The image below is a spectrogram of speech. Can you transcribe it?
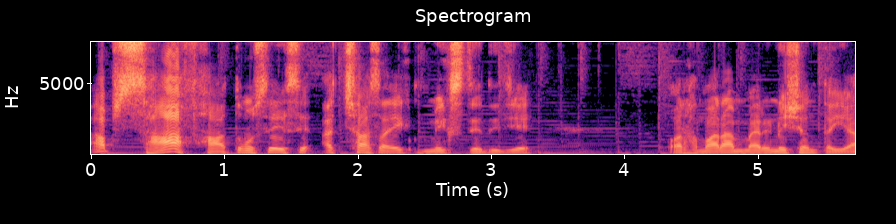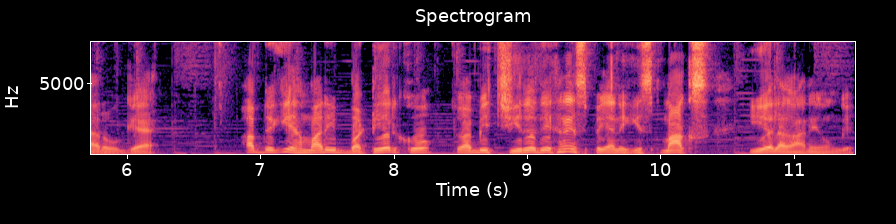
अब साफ़ हाथों से इसे अच्छा सा एक मिक्स दे दीजिए। और हमारा मैरिनेशन तैयार हो गया है। अब देखिए हमारी बटेर को जो अभी चीरे देख रहे हैं, इस पर यानी कि स्मार्क्स ये लगाने होंगे।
